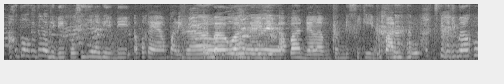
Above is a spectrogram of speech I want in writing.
aku tuh waktu itu lagi di posisi lagi di apa kayak yang paling Down, terbawah iya. dari di- apa dalam kondisi kehidupanku terus tiba-tiba aku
